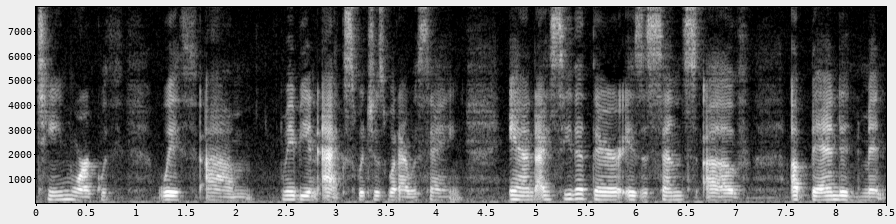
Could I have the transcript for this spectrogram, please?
teamwork with with um, maybe an ex, which is what I was saying. And I see that there is a sense of abandonment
